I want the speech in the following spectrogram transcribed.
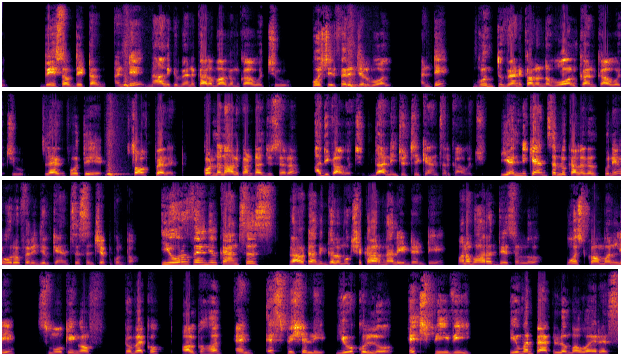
బేస్ ఆఫ్ ది టంగ్ అంటే నాలుక వెనకాల భాగం కావచ్చు. పోస్టర్ ఫెరెంజల్ వాల్ అంటే గొంతు వెనకాల ఉన్న వాల్ కాన్ కావచ్చు. లేకపోతే సాఫ్ట్ ప్యాలెట్ కొండ నాలుక అంటాను చూసారా? అది కావచ్చు. దాని నుంచి వచ్చే క్యాన్సర్ కావచ్చు. ఈ అన్ని క్యాన్సర్లు కలగలుపుకునే ఓరోఫెరెంజల్ క్యాన్సర్స్ అని చెప్పుకుంటాం. ఈ ఓరోఫెరెంజల్ క్యాన్సర్స్ రావడానికి గల ముఖ్య కారణాలు ఏంటంటే మన భారతదేశంలో most commonly smoking of tobacco alcohol and especially యువకుల్లో HPV human papilloma virus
